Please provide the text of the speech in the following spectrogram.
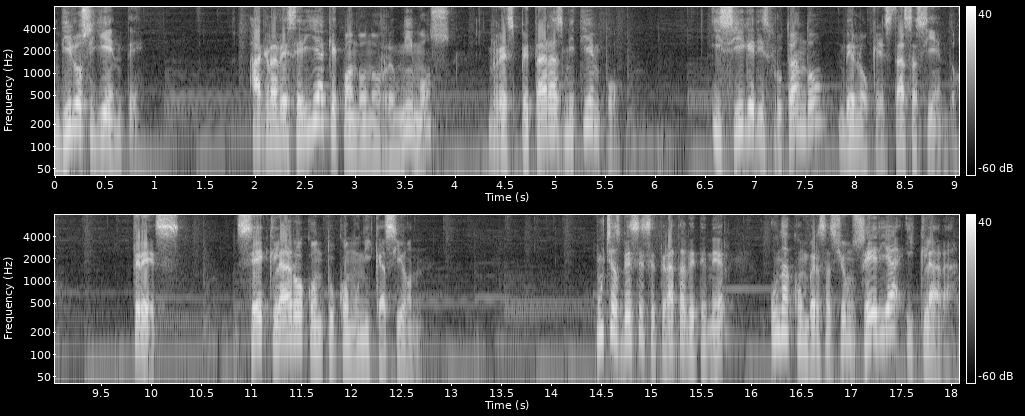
Di lo siguiente. Agradecería que cuando nos reunimos, respetaras mi tiempo y sigue disfrutando de lo que estás haciendo. 3. Sé claro con tu comunicación. Muchas veces se trata de tener una conversación seria y clara,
